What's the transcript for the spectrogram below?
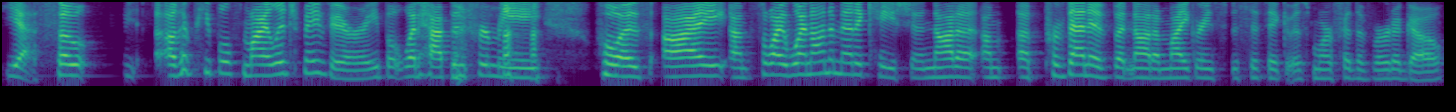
Yeah. So other people's mileage may vary, but what happened for me was I, um, so I went on a medication, not a, um, a, preventive, but not a migraine specific. It was more for the vertigo.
